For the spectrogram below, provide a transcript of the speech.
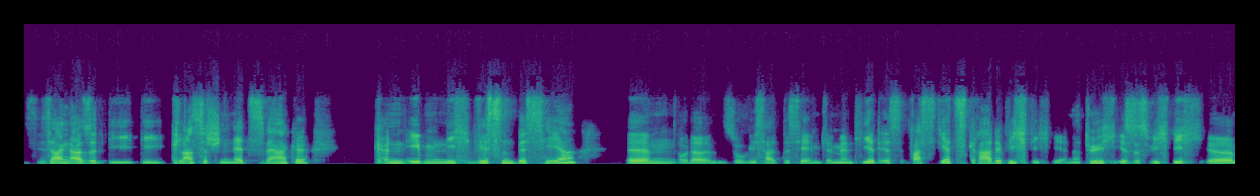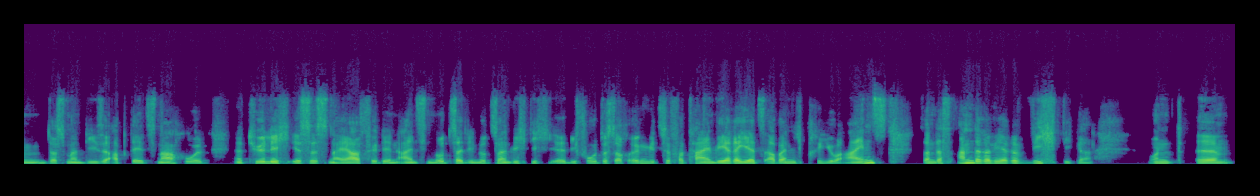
Sie sagen also, die, die klassischen Netzwerke können eben nicht wissen bisher, ähm, oder so wie es halt bisher implementiert ist, was jetzt gerade wichtig wäre. Natürlich ist es wichtig, ähm, dass man diese Updates nachholt. Natürlich ist es, naja, für den einzelnen Nutzer, die Nutzern wichtig, äh, die Fotos auch irgendwie zu verteilen, wäre jetzt aber nicht Prio 1, sondern das andere wäre wichtiger. Und ähm,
